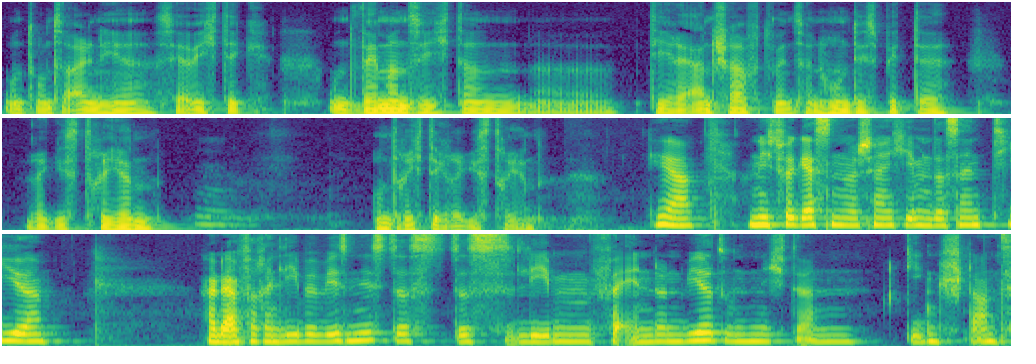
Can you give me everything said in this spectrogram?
und uns allen hier sehr wichtig. Und wenn man sich dann äh, Tiere anschafft, wenn es ein Hund ist, bitte registrieren und richtig registrieren. Ja, und nicht vergessen wahrscheinlich eben, dass ein Tier halt einfach ein Lebewesen ist, das das Leben verändern wird und nicht ein Gegenstand,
